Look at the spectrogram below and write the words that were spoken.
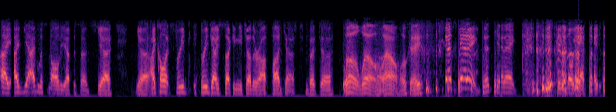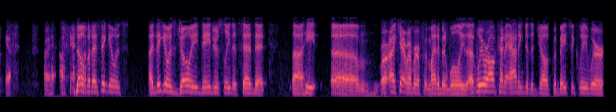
I, I, yeah, I've listened to all the episodes. Yeah, yeah. I call it three, three guys sucking each other off podcast. But uh, Whoa, well, Uh, wow, okay. just kidding, just kidding. Just kidding. No, yeah, I, yeah. I, I, no, but I think it was I think it was Joey dangerously that said that uh he um or I can't remember if it might have been Wooly. Uh, We were all kind of adding to the joke, but basically we're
